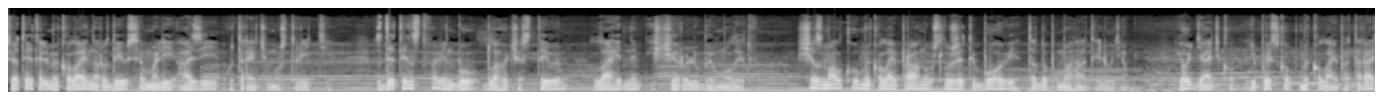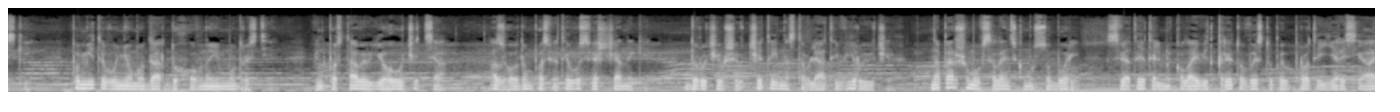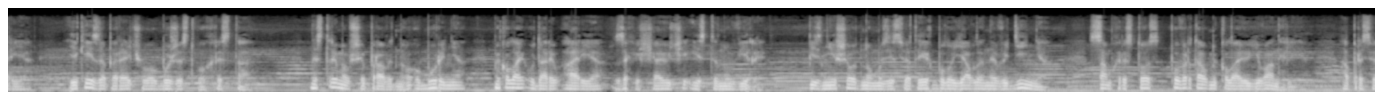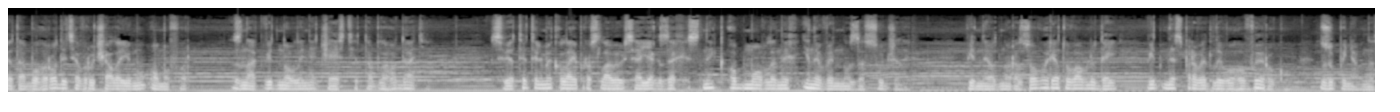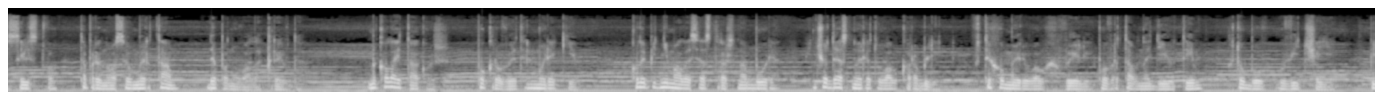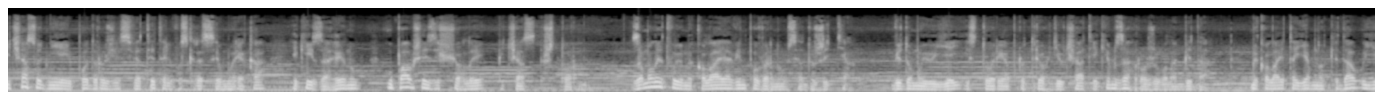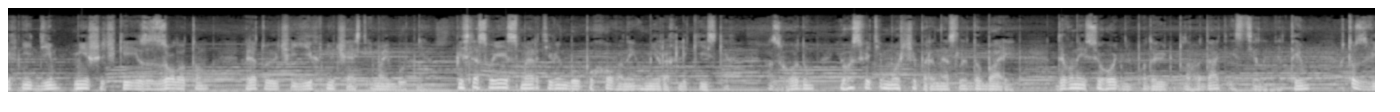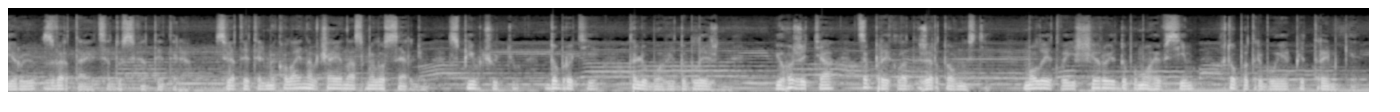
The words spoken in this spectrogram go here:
Святитель Миколай народився в Малій Азії у третьому столітті. З дитинства він був благочестивим, лагідним і щиро любив молитву. Ще з малку Миколай прагнув служити Богові та допомагати людям. Його дядько, єпископ Миколай Патараський, помітив у ньому дар духовної мудрості. Він поставив його у а згодом посвятив у священики, доручивши вчити й наставляти віруючих. На першому Вселенському соборі святитель Миколай відкрито виступив проти Єресіарія, який заперечував божество Христа. Не стримавши праведного обурення, Миколай ударив Арія, захищаючи істину віри. Пізніше одному зі святих було явлене видіння. Сам Христос повертав Миколаю Євангеліє, а Пресвята Богородиця вручала йому омофор знак відновлення честі та благодаті. Святитель Миколай прославився як захисник обмовлених і невинно засуджених. Він неодноразово рятував людей від несправедливого вироку, зупиняв насильство та приносив мир там, де панувала кривда. Миколай також покровитель моряків. Коли піднімалася страшна буря, він чудесно рятував кораблі, втихомирював хвилі, повертав надію тим, хто був у відчаї. Під час однієї подорожі святитель воскресив моряка, який загинув, упавши зі щогли під час шторму. За молитвою Миколая він повернувся до життя. Відомою є й історія про трьох дівчат, яким загрожувала біда. Миколай таємно кидав у їхній дім мішечки із золотом, рятуючи їхню честь і майбутнє. Після своєї смерті він був похований у мірах лікійських, а згодом його святі мощі перенесли до барі, де вони й сьогодні подають благодать і зцілення тим, хто з вірою звертається до святителя. Святитель Миколай навчає нас милосердю, співчуттю, доброті та любові до ближніх. Його життя це приклад жертовності, молитви і щирої допомоги всім, хто потребує підтримки.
